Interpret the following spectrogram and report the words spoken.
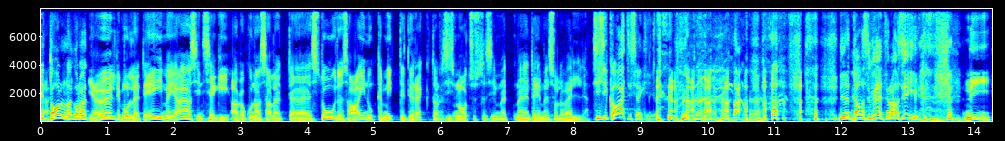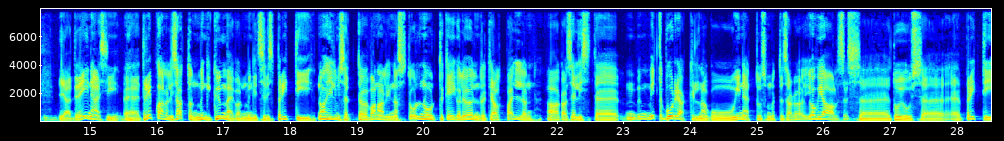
et olla olla kurat. ja öeldi mulle, et ei, me ei aja sind segi, aga kuna sa oled äh, stuudios ainuke mittedirektor, siis me otsustasime, et me teeme sulle välja. siis ikka aeti segi nii et anna see piletiraha siia nii ja teine asi, äh, Tripkal oli sattunud mingi kümmekond mingit sellist Briti, noh, ilmselt vanalinnast tulnud, keegi oli öelnud, et jalgpall on, aga sellist äh, mitte purjakil nagu inetus mõttes, aga joviaalses tujus Briti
